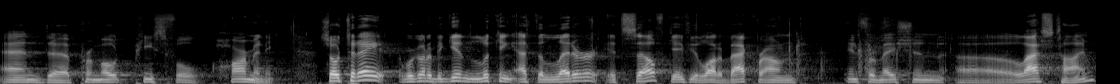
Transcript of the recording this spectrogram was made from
and uh, promote peaceful harmony. So today we're going to begin looking at the letter itself, gave you a lot of background information uh, last time.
